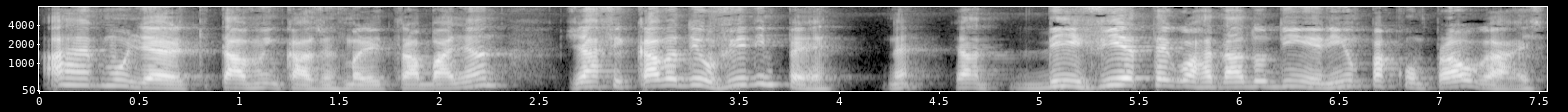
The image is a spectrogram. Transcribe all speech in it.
As mulheres que estavam em casa, os maridos trabalhando, já ficava de ouvido em pé, né? Já devia ter guardado o dinheirinho para comprar o gás.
